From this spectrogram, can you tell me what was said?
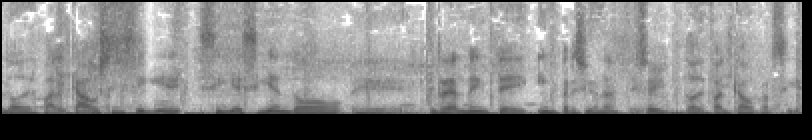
lo de Falcao sí sigue, sigue siendo eh, realmente impresionante. Sí. Lo de Falcao García.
